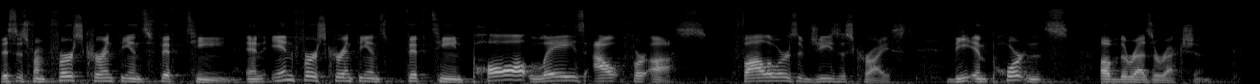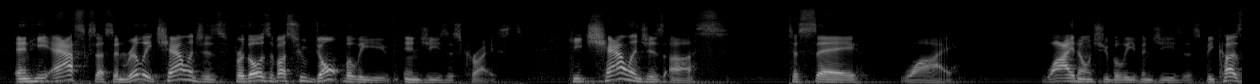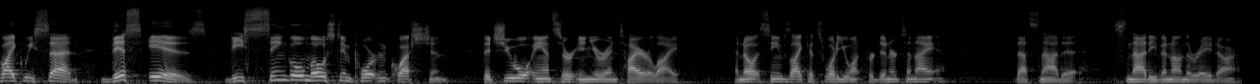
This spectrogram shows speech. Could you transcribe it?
This is from 1 Corinthians 15. And in 1 Corinthians 15, Paul lays out for us, followers of Jesus Christ, the importance of the resurrection. And he asks us and really challenges for those of us who don't believe in Jesus Christ. He challenges us to say, why? Why don't you believe in Jesus? Because, like we said, this is the single most important question that you will answer in your entire life. I know it seems like it's what do you want for dinner tonight? That's not it. It's not even on the radar.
